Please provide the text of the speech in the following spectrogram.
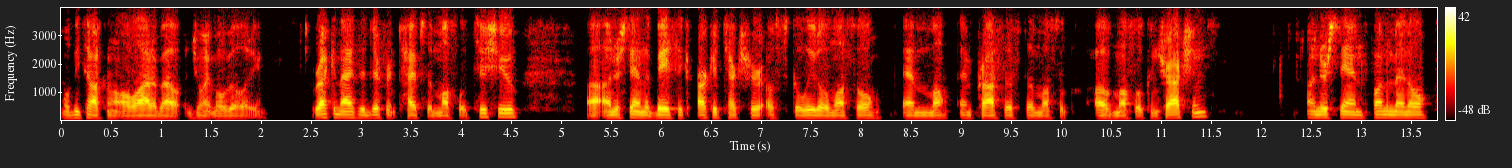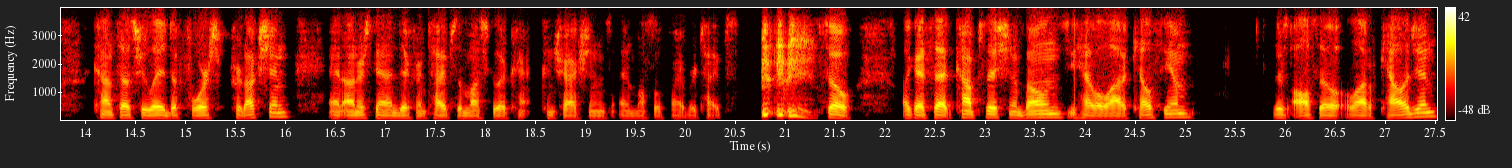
we'll be talking a lot about joint mobility. Recognize the different types of muscle tissue. Uh, understand the basic architecture of skeletal muscle and, mu and process the muscle of muscle contractions understand fundamental concepts related to force production, and understand different types of muscular contractions and muscle fiber types. so, like I said, composition of bones, you have a lot of calcium. There's also a lot of collagen.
